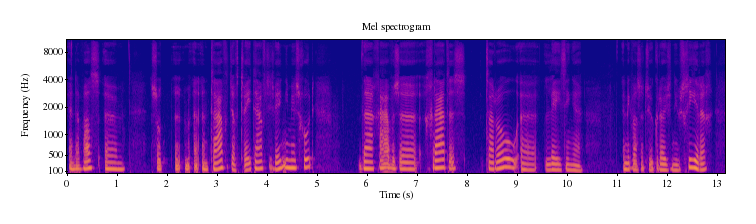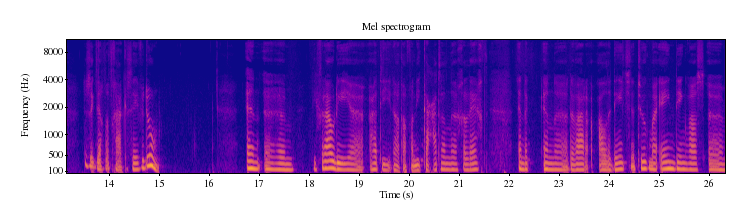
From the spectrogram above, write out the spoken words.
En er was um, soort, een tafeltje of twee tafeltjes, weet ik niet meer zo goed daar gaven ze gratis tarotlezingen. En ik was natuurlijk reuze nieuwsgierig, dus ik dacht, dat ga ik eens even doen. En uh, die vrouw die, uh, had, die had dan van die kaarten uh, gelegd. En, en er waren alle dingetjes natuurlijk, maar één ding was... Ehm,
